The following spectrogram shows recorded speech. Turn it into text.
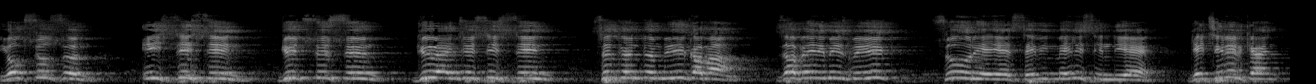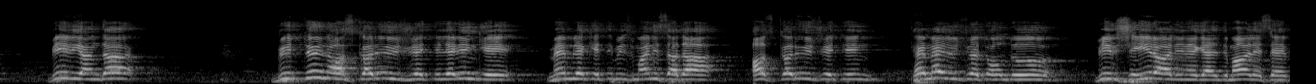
yoksulsun, işsizsin, güçsüzsün, güvencesizsin, sıkıntın büyük ama zaferimiz büyük, Suriye'ye sevinmelisin diye geçirirken bir yanda bütün asgari ücretlilerin ki memleketimiz Manisa'da asgari ücretin temel ücret olduğu bir şehir haline geldi maalesef.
